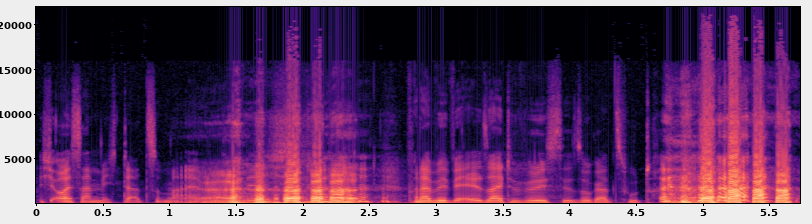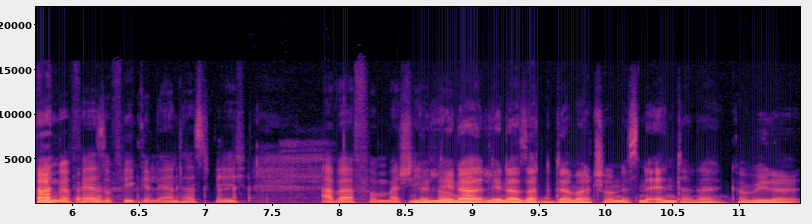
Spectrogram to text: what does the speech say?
Ich äußere mich dazu mal einfach nicht. Von der BWL-Seite würde ich es dir sogar zutrauen, dass du ungefähr so viel gelernt hast wie ich. Aber vom Maschinenbau. Lena, Lena sagte damals schon, ist eine Ente, ne? Kann wieder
